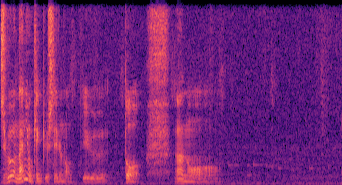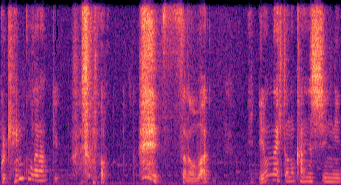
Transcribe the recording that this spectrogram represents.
自分は何を研究しているのっていうとあのこれ健康だなっていう。そのそのわいろんな人の関心に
